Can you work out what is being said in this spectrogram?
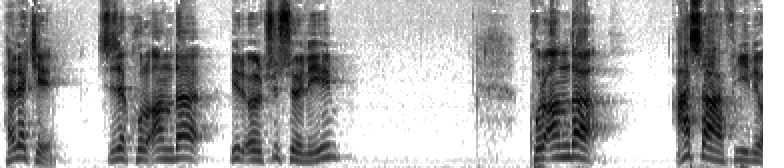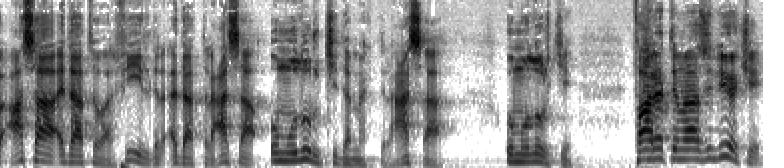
Hele ki size Kur'an'da bir ölçü söyleyeyim. Kur'an'da asa fiili asa edatı var. Fiildir, edattır. Asa umulur ki demektir. Asa umulur ki. Fahrettin Razi diyor ki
